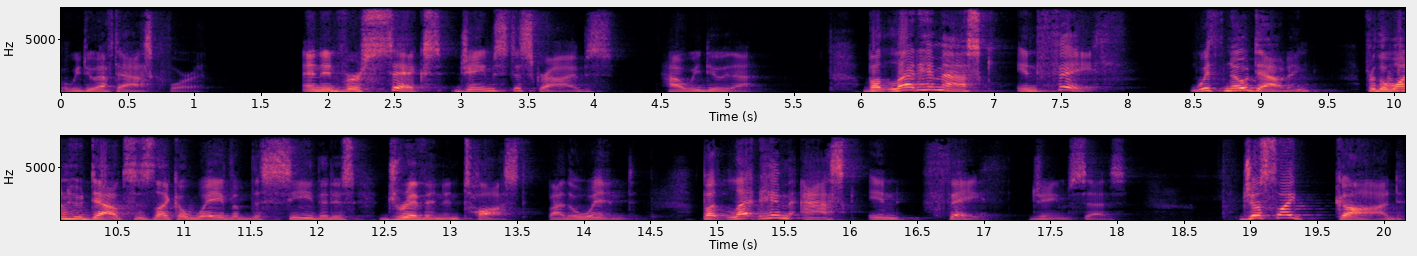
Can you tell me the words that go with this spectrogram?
but we do have to ask for it. And in verse 6, James describes how we do that. But let him ask in faith, with no doubting, for the one who doubts is like a wave of the sea that is driven and tossed by the wind. But let him ask in faith, James says. Just like God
